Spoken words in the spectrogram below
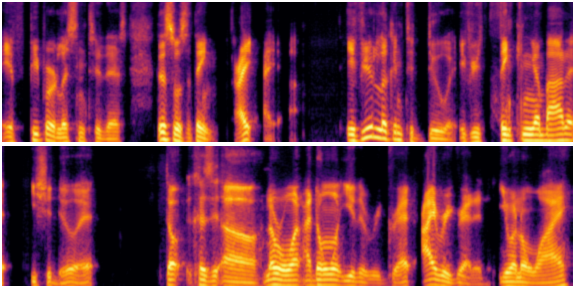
if people are listening to this, this was the thing. I, I if you're looking to do it, if you're thinking about it, you should do it. Don't because uh number one, I don't want you to regret. I regretted. You wanna know why?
